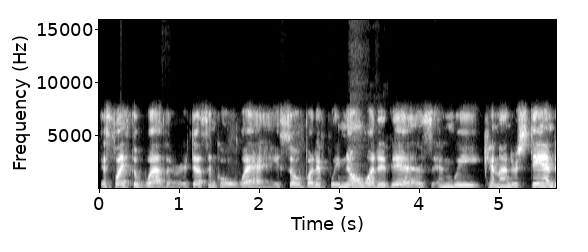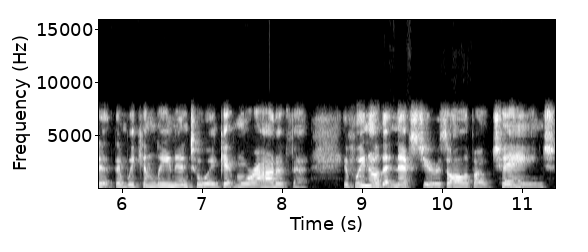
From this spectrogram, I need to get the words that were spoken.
it's like the weather. It doesn't go away. So, but if we know what it is and we can understand it, then we can lean into it and get more out of it. If we know that next year is all about change,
